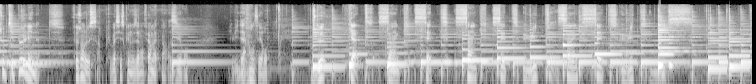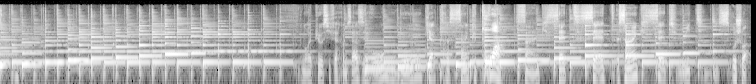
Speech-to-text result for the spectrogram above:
Tout petit peu les notes. Faisons le simple. Voici ce que nous allons faire maintenant. 0, évidemment 0. 2, 4, 5, 7, 5, 7, 8, 5, 7, 8, 10. On aurait pu aussi faire comme ça. 0, 2, 4, 5, 3, 5, 7, 7, 5, 7, 8, choix.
